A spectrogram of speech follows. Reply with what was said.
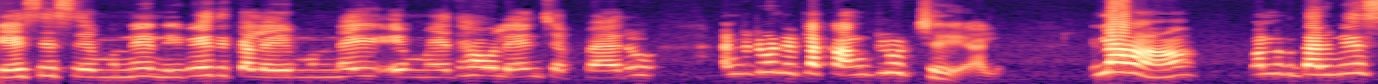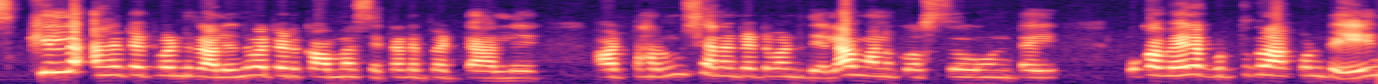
కేసెస్ ఏమున్నాయి నివేదికలు ఏమున్నాయి మేధావులు ఏం చెప్పారు అనేటువంటి ఇట్లా కంక్లూడ్ చేయాలి. ఇలా మనకు దాని మీద స్కిల్ అనేటటువంటి రాలి ఇన్వర్టెడ్ కామర్స్ ఎక్కడ పెట్టాలి ఆ టర్మ్స్ అనేటటువంటిది ఎలా మనకు వస్తూ ఉంటాయి ఒకవేళ గుర్తుకు రాకుంటే ఏం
